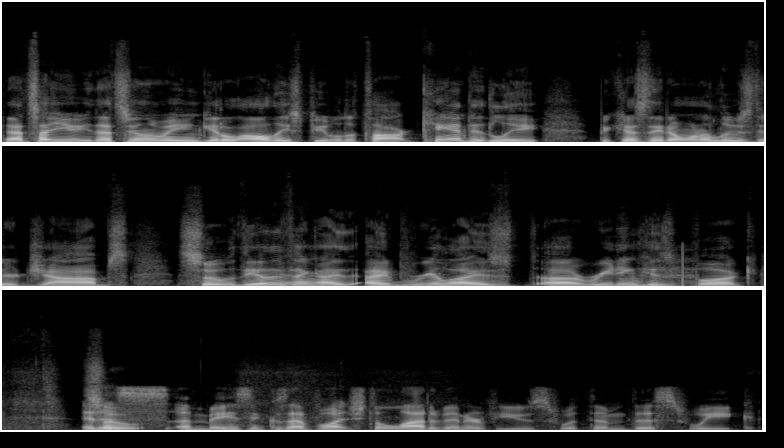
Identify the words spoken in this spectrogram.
that's how you that's the only way you can get all these people to talk candidly because they don't want to lose their jobs. So the other Yeah. thing I, I realized uh, reading his book, It so is amazing because I've watched a lot of interviews with him this week,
